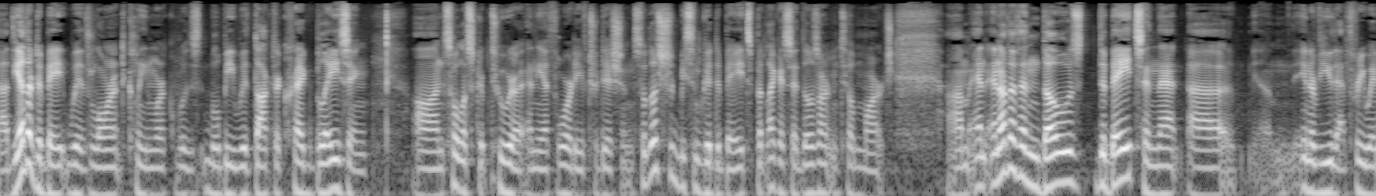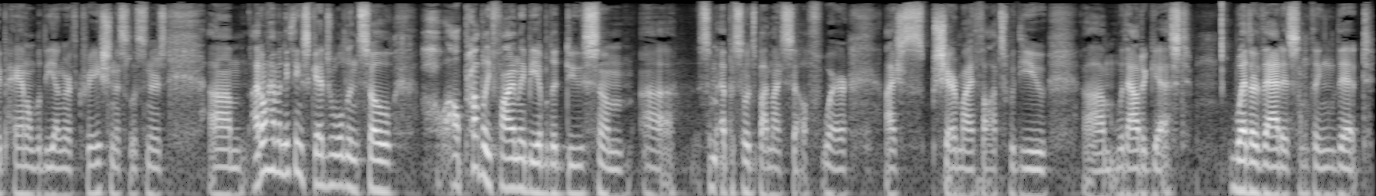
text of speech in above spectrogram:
Uh, the other debate with Laurent Cleenewerck was will be with Dr. Craig Blaising on sola scriptura and the authority of tradition. So those should be some good debates, but like I said, those aren't until March. Um, and, and other than those debates and that uh, um, interview, that three way panel with the Young Earth Creationist listeners, um, I don't have anything scheduled, and so I'll probably finally be able to do some. Uh, some episodes by myself where I share my thoughts with you um, without a guest whether that is something that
